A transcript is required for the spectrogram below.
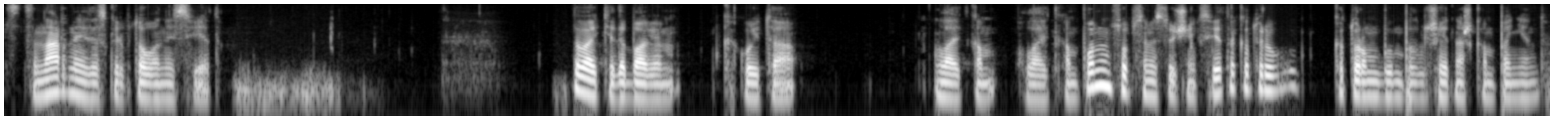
Сценарный заскриптованный свет. Давайте добавим какой-то light, light component, собственно, источник света, который, которому будем подключать наш компонент.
